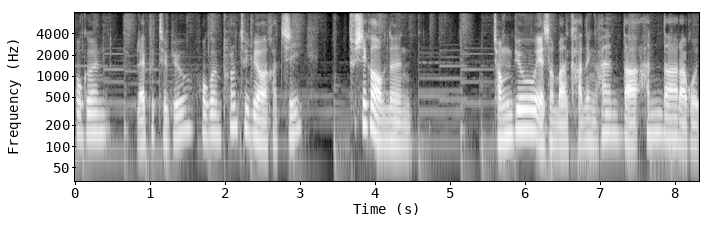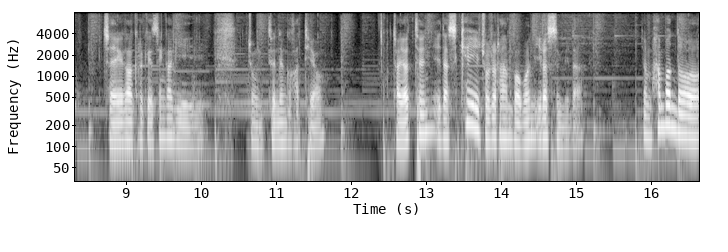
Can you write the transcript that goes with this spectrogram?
혹은 레프트 뷰 혹은 프론트 뷰와 같이 투시가 없는 정뷰에서만 가능한다 한다라고 제가 그렇게 생각이 좀 드는 것 같아요. 자 여튼 일단 스케일 조절하는 법은 이렇습니다. 좀 한 번 더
